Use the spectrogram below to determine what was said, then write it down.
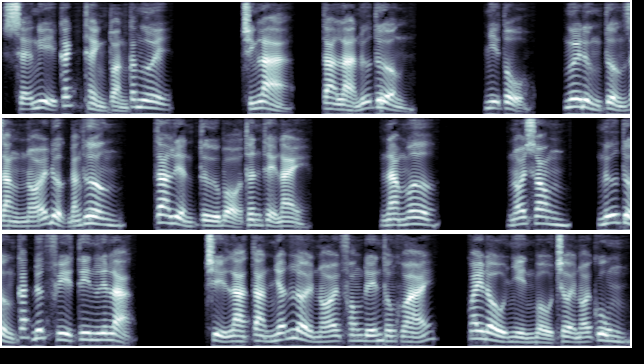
sẽ nghĩ cách thành toàn các ngươi. Chính là, ta là nữ tưởng. Nhị tổ, ngươi đừng tưởng rằng nói được đáng thương, ta liền từ bỏ thân thể này. Nam mơ. Nói xong, nữ tưởng cắt đứt phi tin liên lạc. Chỉ là tàn nhẫn lời nói phóng đến thống khoái, quay đầu nhìn bầu trời nói cung,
